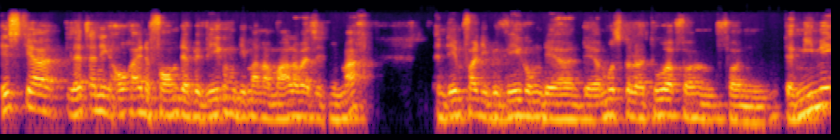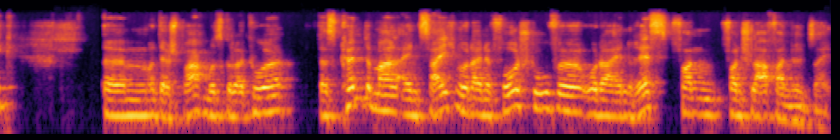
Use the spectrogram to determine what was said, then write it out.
ist ja letztendlich auch eine Form der Bewegung, die man normalerweise nicht macht. In dem Fall die Bewegung der, der Muskulatur von, von der Mimik ähm, und der Sprachmuskulatur das könnte mal ein Zeichen oder eine Vorstufe oder ein Rest von, von Schlafwandeln sein.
